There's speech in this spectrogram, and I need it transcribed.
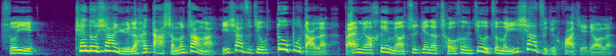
所以天都下雨了，还打什么仗啊？一下子就都不打了，白苗黑苗之间的仇恨就这么一下子给化解掉了。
